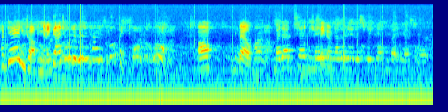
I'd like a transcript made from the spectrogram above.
How dare you talk to me like that? I told you we were trying to stop it. Oh, you fell. My dad said Should maybe another day this weekend, but he has to work.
